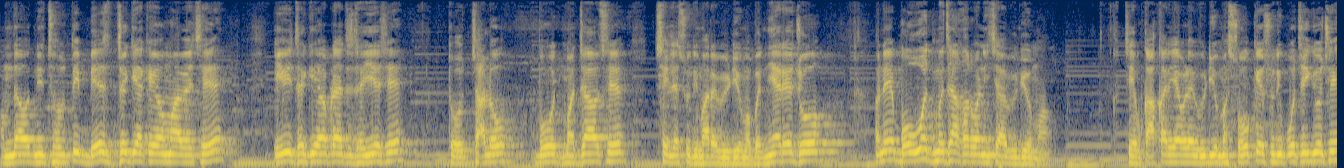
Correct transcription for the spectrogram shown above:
અમદાવાદની સૌથી બેસ્ટ જગ્યા કહેવામાં આવે છે એવી જગ્યાએ આપણે આજે જઈએ છીએ તો ચાલો, બહુ જ મજા આવશે. છેલ્લે સુધી મારા વિડીયોમાં બન્યા રહેજો અને બહુ જ મજા કરવાની છે આ વિડીયોમાં. જેમ કાંકરિયાવાળા વિડીયોમાં સો કે સુધી પહોંચી ગયો છે,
